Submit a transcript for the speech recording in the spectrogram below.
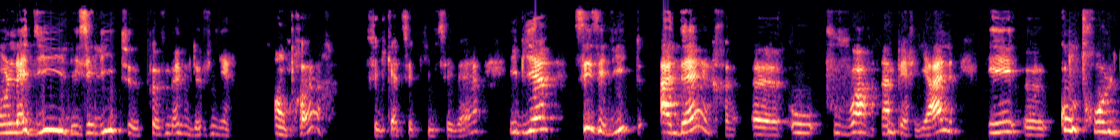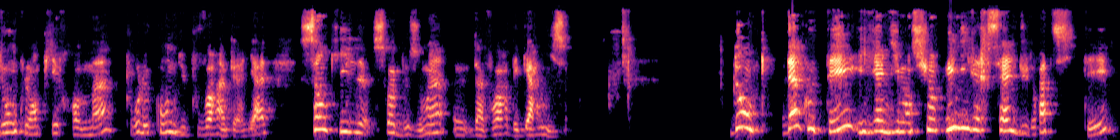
on l'a dit, les élites peuvent même devenir empereurs, c'est le cas de Septime Sévère, eh bien, ces élites adhèrent euh, au pouvoir impérial et euh, contrôlent donc l'Empire romain pour le compte du pouvoir impérial sans qu'il soit besoin euh, d'avoir des garnisons. Donc, d'un côté, il y a une dimension universelle du droit de cité,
